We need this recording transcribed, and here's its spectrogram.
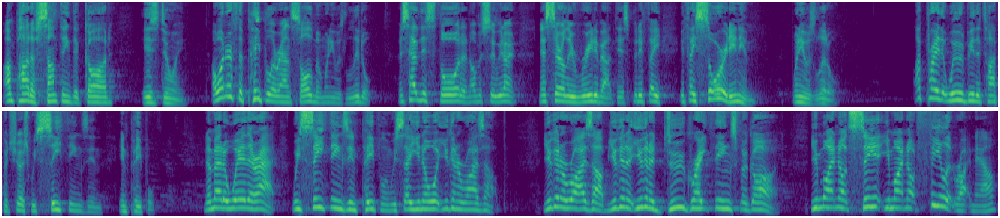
I'm part of something that God is doing. I wonder if the people around Solomon when he was little, I just have this thought, and obviously we don't necessarily read about this, but if they, if they saw it in him when he was little, I pray that we would be the type of church we see things in, in people. No matter where they're at, we see things in people and we say, you know what, you're going to rise up. You're going to rise up. You're going to, you're going to do great things for God. You might not see it, you might not feel it right now,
